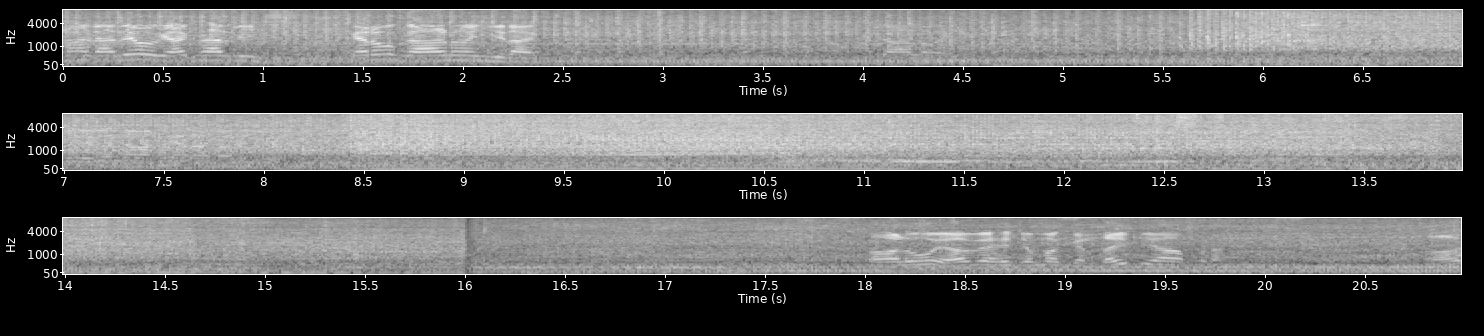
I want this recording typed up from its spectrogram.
ਸਾਡਾ ਤੇ ਹੋ ਗਿਆ ਖਾਲੀ। ਕਰੋ ਗਾਣ ਹੋਈ ਜਰਾ ਚੱਲ ਓਏ ਇਹਦੇ ਨਾਮ ਤੇ ਨਾ ਬਣ ਹਾਲ ਹੋਇਆ ਵੈਸੇ ਜਮਾ ਗੰਦਾ ਹੀ ਪਿਆ ਆਪਣਾ। ਆਹ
